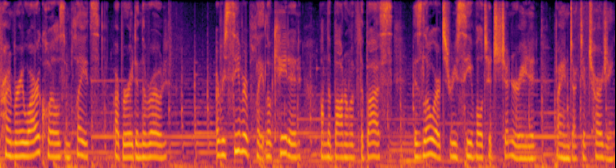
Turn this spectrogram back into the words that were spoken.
Primary wire coils and plates are buried in the road. A receiver plate located on the bottom of the bus is lowered to receive voltage generated by inductive charging.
